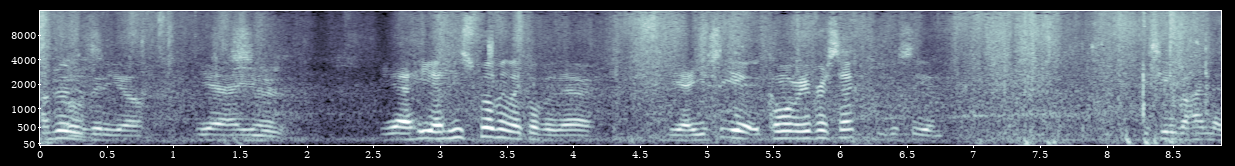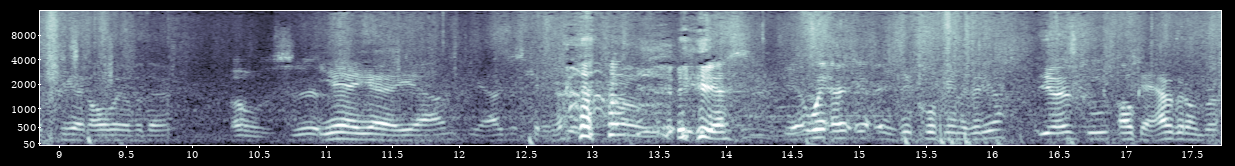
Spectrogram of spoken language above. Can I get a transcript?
I'm doing a video. Yeah, yeah. Yeah, he, yeah, he's filming like over there. Yeah, you see it. Come over here for a sec. You can see him. You see him behind that tree, like all the way over there. Oh shit. Yeah, yeah, yeah. I'm, yeah, I was just kidding. Oh. yes. Yeah. Wait, are, are- is it cool for you're in the video? Yeah, it's cool. Okay, have a good one, bro. All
